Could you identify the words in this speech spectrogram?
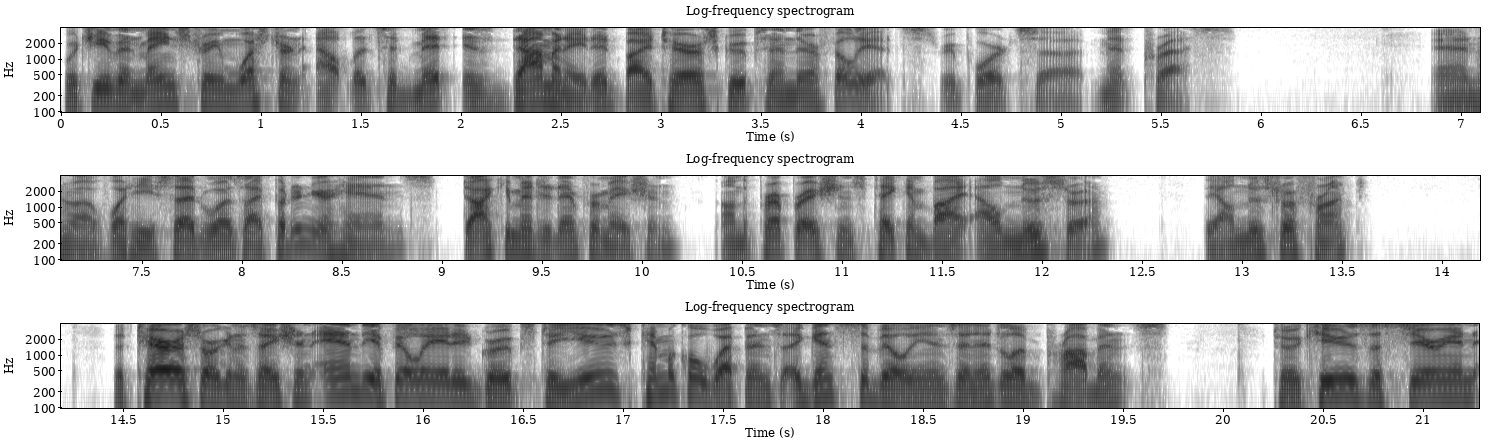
which even mainstream Western outlets admit is dominated by terrorist groups and their affiliates, reports uh, Mint Press. And uh, what he said was I put in your hands documented information on the preparations taken by al Nusra, the al Nusra Front, the terrorist organization, and the affiliated groups to use chemical weapons against civilians in Idlib province to accuse the Syrian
